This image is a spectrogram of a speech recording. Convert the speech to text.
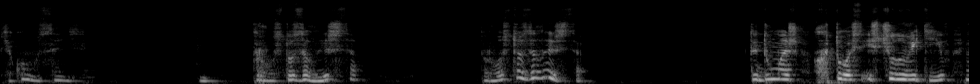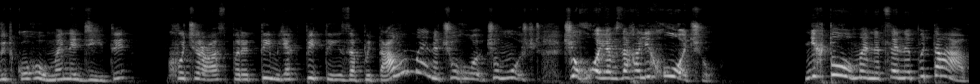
В якому сенсі? Просто залишся. Просто залишся. Ти думаєш, хтось із чоловіків, від кого у мене діти, хоч раз перед тим, як піти, запитав у мене, чого, чому, чого я взагалі хочу? Ніхто у мене це не питав.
